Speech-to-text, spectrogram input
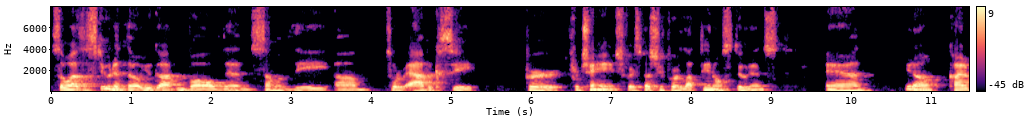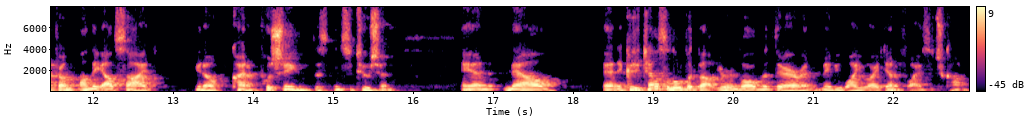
So, as a student, though, you got involved in some of the um, sort of advocacy for for change, for especially for Latino students, and you know, kind of from on the outside, you know, kind of pushing this institution. And now and could you tell us a little bit about your involvement there and maybe why you identify as a Chicano?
